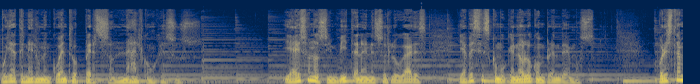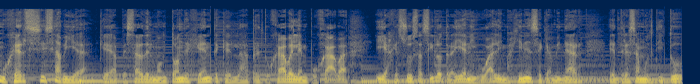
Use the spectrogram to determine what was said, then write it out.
voy a tener un encuentro personal con Jesús? Y a eso nos invitan en esos lugares y a veces como que no lo comprendemos. Por esta mujer sí sabía que a pesar del montón de gente que la apretujaba y la empujaba y a Jesús así lo traían igual, imagínense caminar entre esa multitud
